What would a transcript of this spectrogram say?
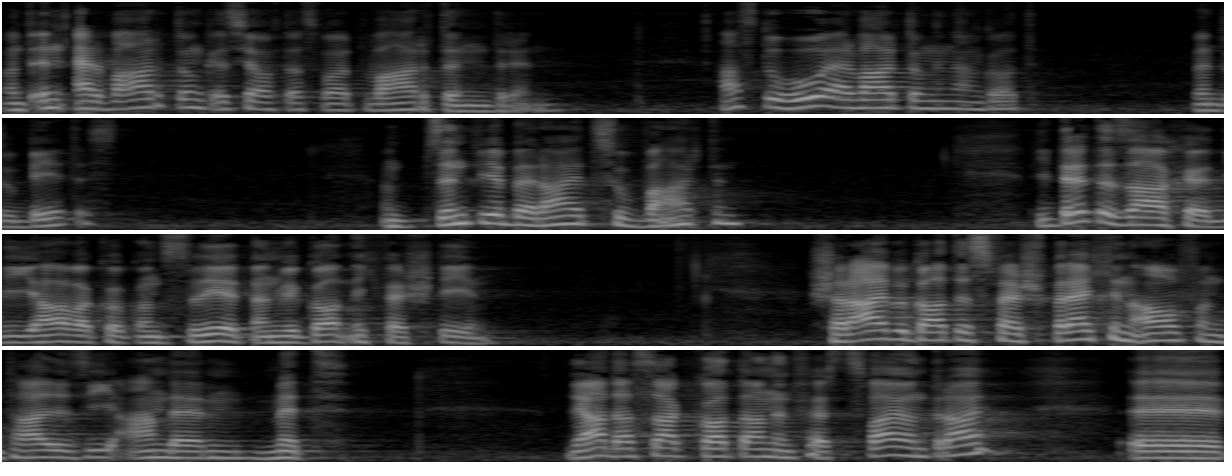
Und in Erwartung ist ja auch das Wort warten drin. Hast du hohe Erwartungen an Gott, wenn du betest? Und sind wir bereit zu warten? Die dritte Sache, die Havakuk uns lehrt, wenn wir Gott nicht verstehen. Schreibe Gottes Versprechen auf und teile sie anderen mit. Ja, das sagt Gott dann in Vers 2 und 3. Äh,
